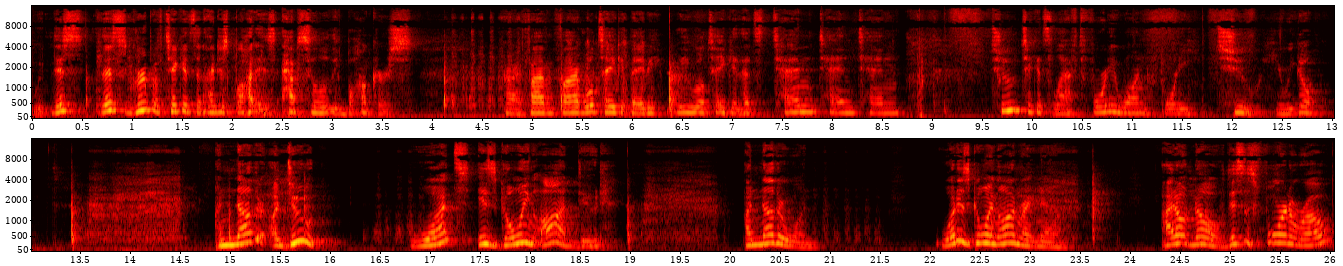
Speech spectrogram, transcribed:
This, this group of tickets that I just bought is absolutely bonkers. All right, five and five. We'll take it, baby. We will take it. That's 10, 10, 10. Two tickets left. 41, 42. Here we go. Another, uh, dude. What is going on, dude? Another one. What is going on right now? I don't know. This is four in a row.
